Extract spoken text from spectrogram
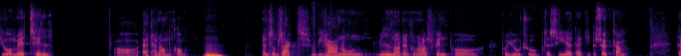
de var med til, og at han omkom. Mm. Men som sagt, vi har nogle vidner, og dem kan man også finde på, på YouTube, der siger, at da de besøgte ham, der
